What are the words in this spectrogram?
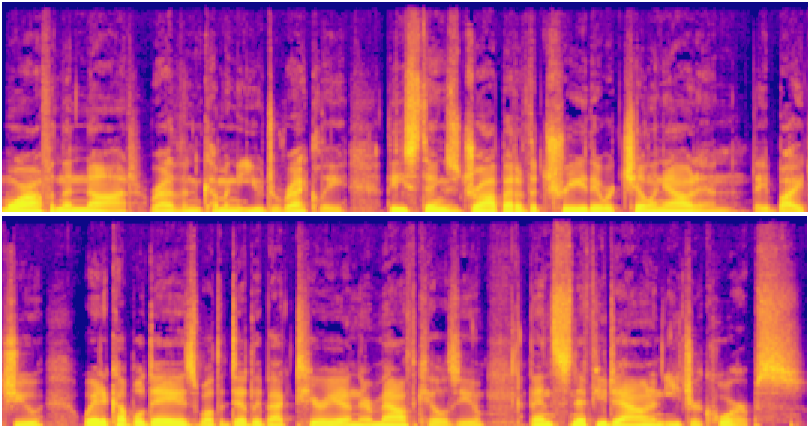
More often than not, rather than coming at you directly, these things drop out of the tree they were chilling out in. They bite you, wait a couple days while the deadly bacteria in their mouth kills you, then sniff you down and eat your corpse,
